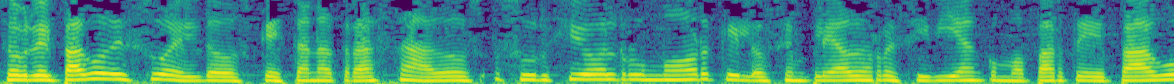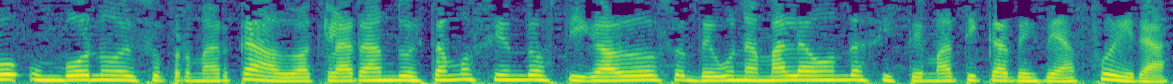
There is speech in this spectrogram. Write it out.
Sobre el pago de sueldos que están atrasados, surgió el rumor que los empleados recibían como parte de pago un bono del supermercado, aclarando estamos siendo hostigados de una mala onda sistemática desde afuera,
